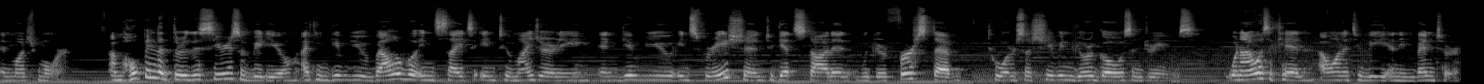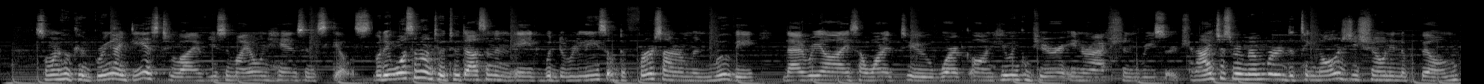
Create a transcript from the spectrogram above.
and much more. I'm hoping that through this series of video, I can give you valuable insights into my journey and give you inspiration to get started with your first step towards achieving your goals and dreams. When I was a kid, I wanted to be an inventor someone who could bring ideas to life using my own hands and skills. But it wasn't until 2008 with the release of the first Iron Man movie that I realized I wanted to work on human-computer interaction research. And I just remember the technology shown in the film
